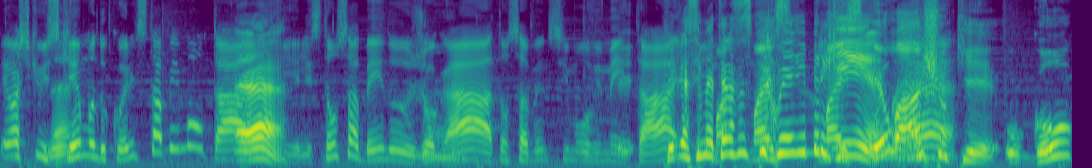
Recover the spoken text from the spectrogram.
Eu acho que o Né? esquema do Corinthians tá bem montado. É. enfim, eles estão sabendo jogar, estão sabendo se movimentar. Fica se metendo essas Mas- picuinhas de briguinha. Mas eu É. acho que o gol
